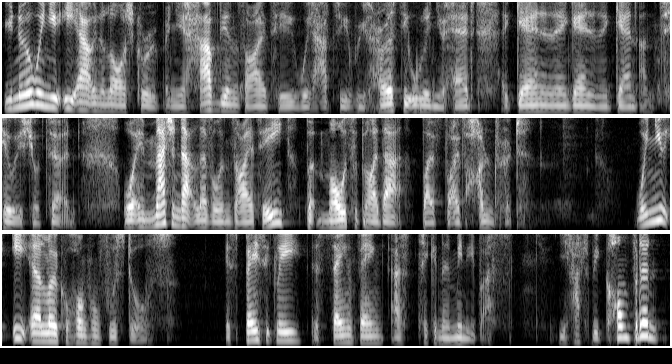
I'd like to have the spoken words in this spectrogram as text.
You know when you eat out in a large group and you have the anxiety we have to rehearse the order in your head again and again and again until it's your turn. Well, imagine that level of anxiety, but multiply that by 500. When you eat at local Hong Kong food stores, it's basically the same thing as taking a minibus. You have to be confident,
